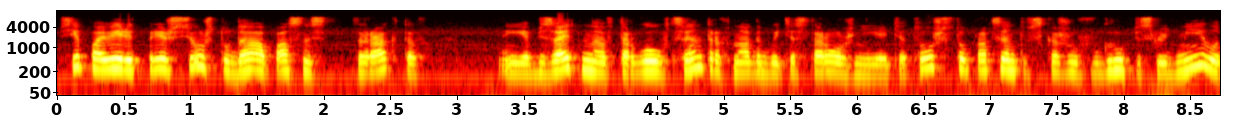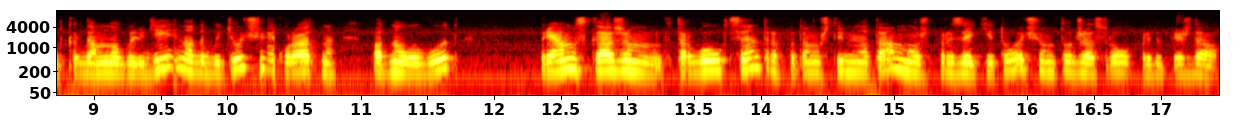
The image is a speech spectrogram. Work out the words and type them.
Все поверят прежде всего, что да, опасность терактов, и обязательно в торговых центрах надо быть осторожнее. Я тебе тоже сто процентов скажу, в группе с людьми, вот когда много людей, надо быть очень аккуратно под Новый год, прямо скажем, в торговых центрах, потому что именно там может произойти то, о чем тот же Осров предупреждал.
